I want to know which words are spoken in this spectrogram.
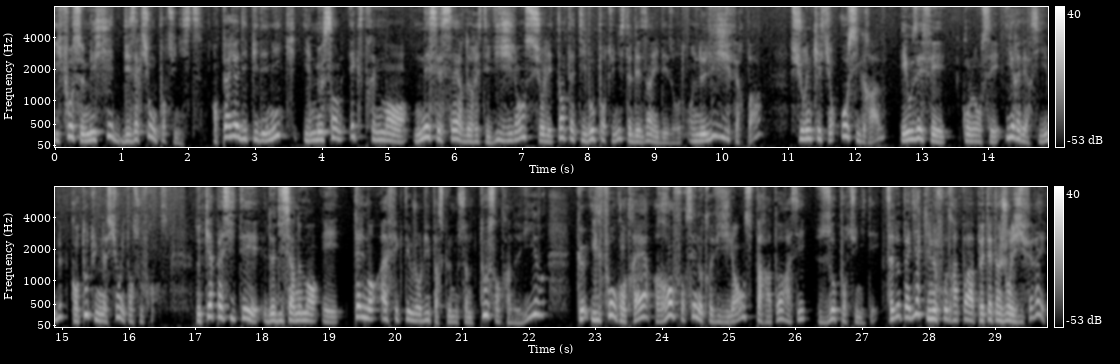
il faut se méfier des actions opportunistes. En période épidémique, il me semble extrêmement nécessaire de rester vigilant sur les tentatives opportunistes des uns et des autres. On ne légifère pas sur une question aussi grave et aux effets qu'on l'on sait irréversibles quand toute une nation est en souffrance. Notre capacité de discernement est tellement affectée aujourd'hui parce que nous sommes tous en train de vivre qu'il faut au contraire renforcer notre vigilance par rapport à ces opportunités. Ça ne veut pas dire qu'il ne faudra pas peut-être un jour légiférer.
